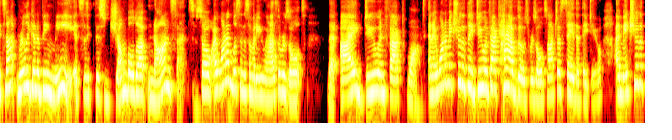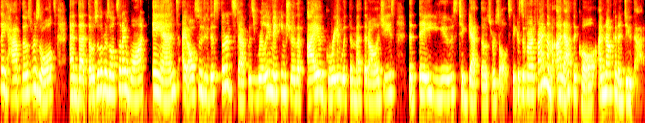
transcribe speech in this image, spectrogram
it's not really going to be me. It's like this jumbled up nonsense. So I want to listen to somebody who has the results that I do in fact want. And I want to make sure that they do in fact have those results, not just say that they do. I make sure that they have those results and that those are the results that I want. And I also do this third step is really making sure that I agree with the methodologies that they use to get those results. Because if I find them unethical, I'm not going to do that.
